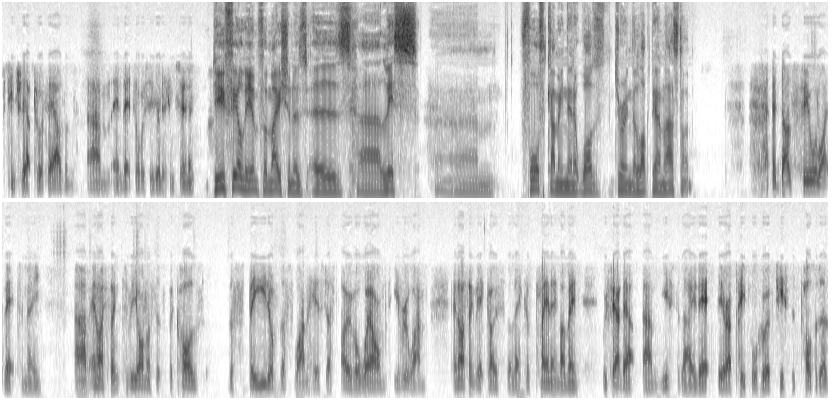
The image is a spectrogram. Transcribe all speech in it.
potentially up to a thousand, um, and that's obviously really concerning. Do you feel the information is is uh, less uh, forthcoming than it was during the lockdown last time? It does feel like that to me. Um, and I think, to be honest, it's because the speed of this one has just overwhelmed everyone. And I think that goes to the lack of planning. I mean, we found out um, yesterday that there are people who have tested positive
